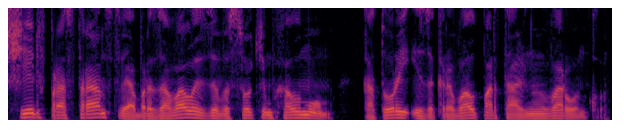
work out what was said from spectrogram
Щель в пространстве образовалась за высоким холмом, который и закрывал портальную воронку.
